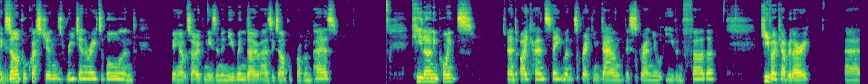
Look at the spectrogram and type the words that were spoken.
example questions, regeneratable, and being able to open these in a new window as example problem pairs. Key learning points and I can statements breaking down this granule even further. Key vocabulary, uh,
